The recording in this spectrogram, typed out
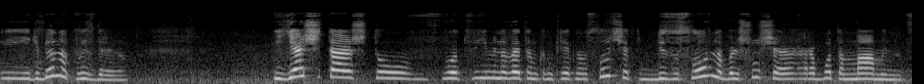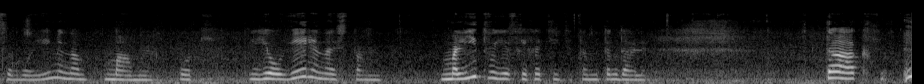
И ребенок выздоровел. И я считаю, что вот именно в этом конкретном случае это, безусловно, большущая работа мамы над собой, именно мамы. Вот ее уверенность, там, молитвы, если хотите, там и так далее. Так,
